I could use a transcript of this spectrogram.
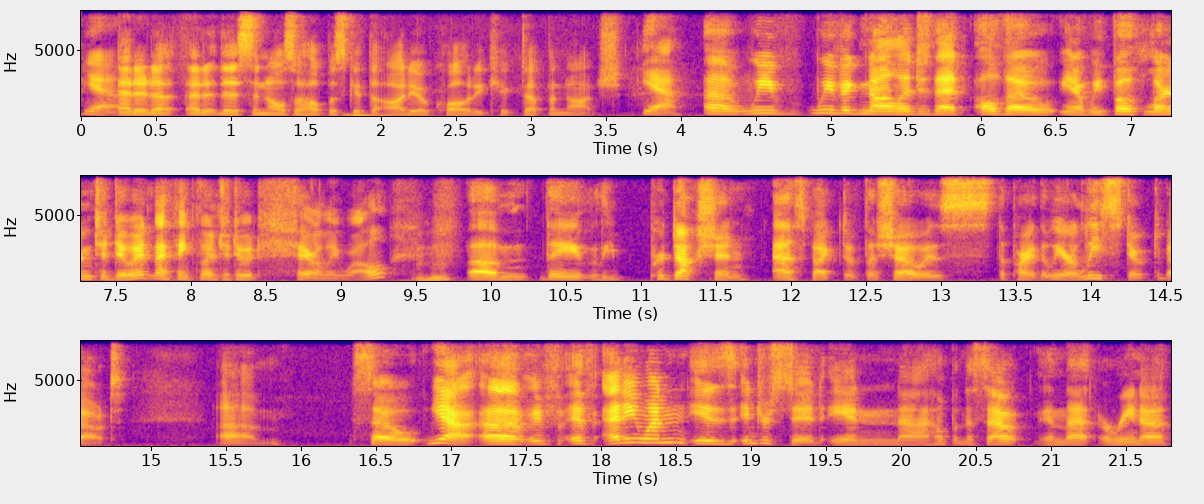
Yeah. edit a, edit this and also help us get the audio quality kicked up a notch. Yeah, uh, we've we've acknowledged that although you know we've both learned to do it, and I think learned to do it fairly well. Um, the the production aspect of the show is the part that we are least stoked about. Um, so yeah, uh, if if anyone is interested in uh, helping us out in that arena,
